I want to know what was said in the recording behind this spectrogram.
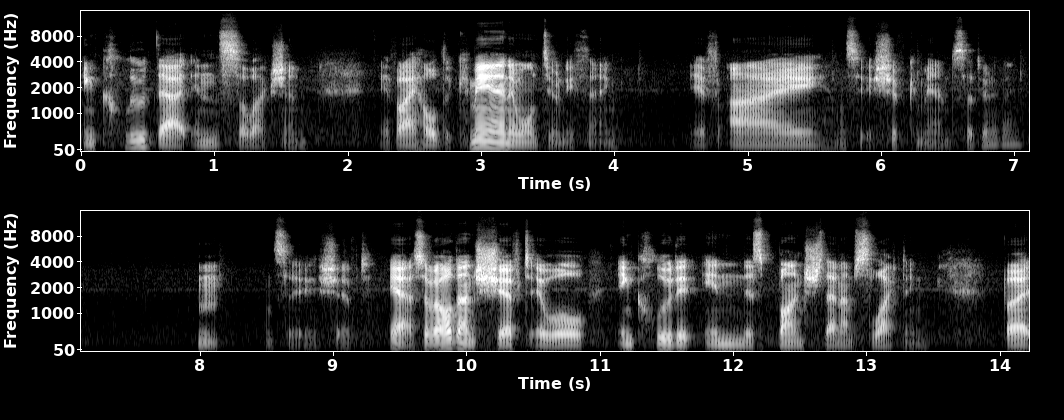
include that in the selection. If I hold the command, it won't do anything. If I, let's see, shift command, does that do anything? Hmm, let's see, shift. Yeah, so if I hold down shift, it will include it in this bunch that I'm selecting. But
